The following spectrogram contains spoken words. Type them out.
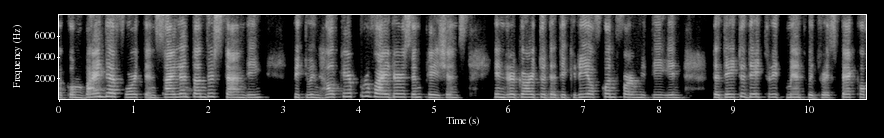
a combined effort and silent understanding between healthcare providers and patients in regard to the degree of conformity in the day-to-day treatment with respect of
